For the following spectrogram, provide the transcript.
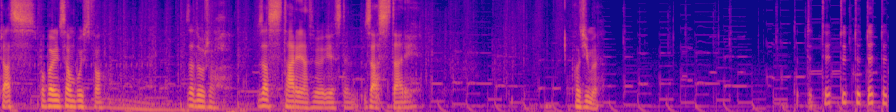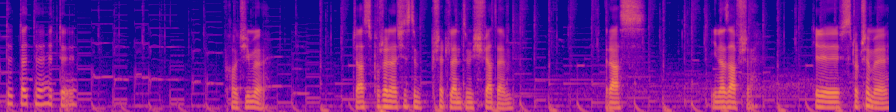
Czas popełnić samobójstwo. Za dużo. Za stary na tym jestem. Za stary. Wchodzimy. Wchodzimy. Czas pożegnać się z tym przeklętym światem. Raz. I na zawsze. Kiedy wskoczymy,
